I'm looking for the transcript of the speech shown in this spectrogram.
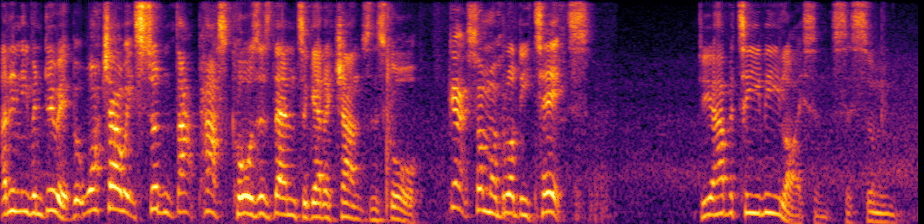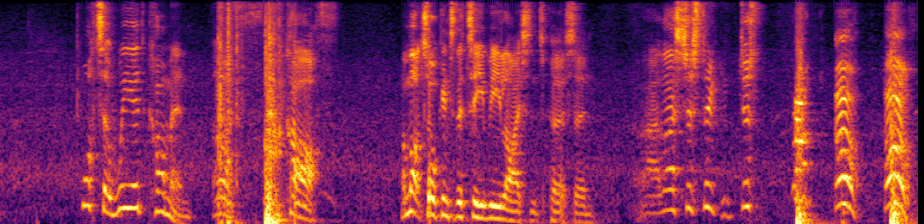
I didn't even do it, but watch how it's sudden that pass causes them to get a chance and score. Get some of bloody tits. Do you have a TV licence? There's some... What a weird comment. Oh, fuck off. I'm not talking to the TV license person. Uh, that's just a, just oh oh oh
